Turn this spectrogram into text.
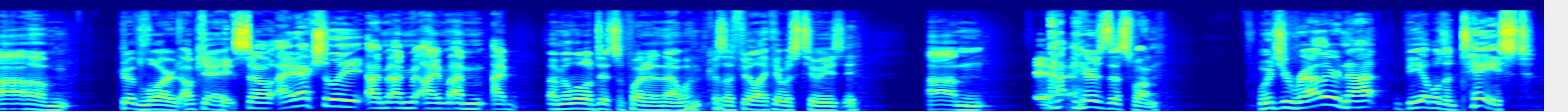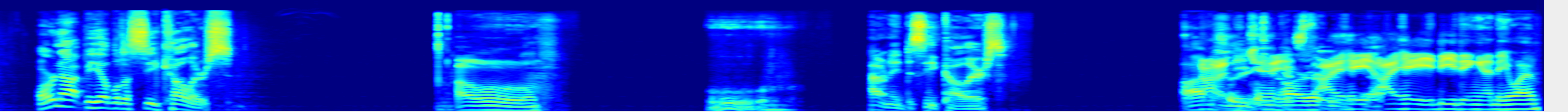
Um, good lord. Okay, so I actually I'm I'm I'm I'm I'm, I'm a little disappointed in that one because I feel like it was too easy. Um, Yeah. h- here's this one. Would you rather not be able to taste or not be able to see colors? Oh, Ooh. I don't need to see colors. I, Honestly, need can't taste. I hate, I hate eating anyway.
